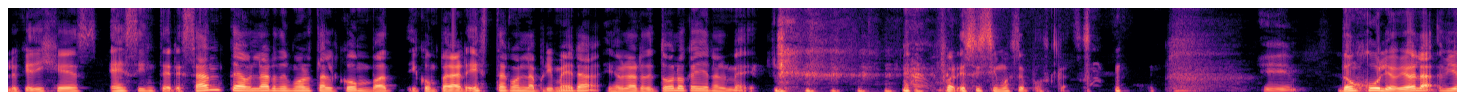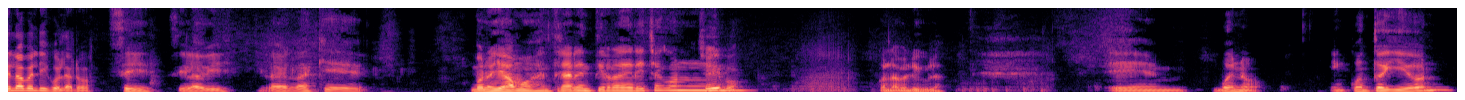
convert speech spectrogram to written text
Lo que dije es, es interesante hablar de Mortal Kombat y comparar esta con la primera y hablar de todo lo que hay en el medio. Por eso hicimos ese podcast. Eh, Don Julio, ¿vio la, vio la película, no? Sí, sí la vi. La verdad es que. Bueno, ya vamos a entrar en tierra derecha con, Sí, con la película. Eh, bueno, en cuanto a guion,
